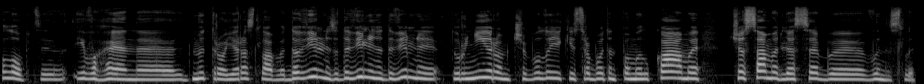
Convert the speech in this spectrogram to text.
хлопці, Євген, е, Дмитро, Ярославе, довільні, задовільні, недовільні турніром, чи були якісь роботи над помилками, що саме для себе винесли?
